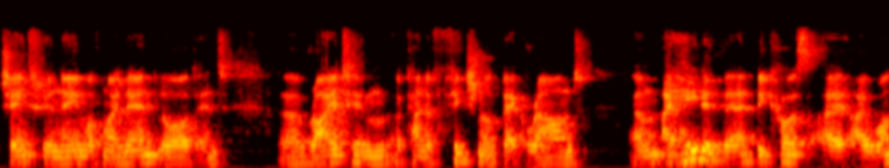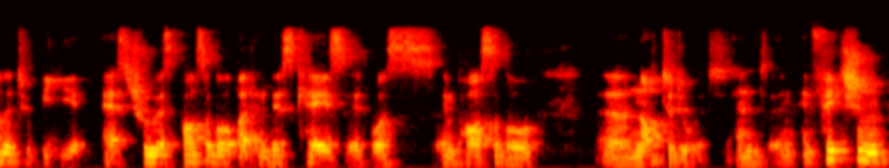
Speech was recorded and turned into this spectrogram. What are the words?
change the name of my landlord and uh, write him a kind of fictional background um, I hated that because I, I, wanted to be as true as possible, but in this case, it was impossible uh, not to do it. And in, in, fiction,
